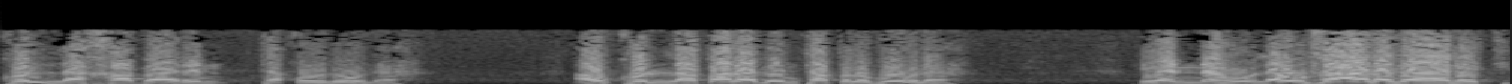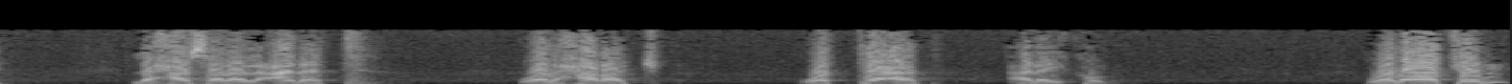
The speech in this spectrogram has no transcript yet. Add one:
كل خبر تقولونه أو كل طلب تطلبونه لأنه لو فعل ذلك لحصل العنت والحرج والتعب عليكم. ولكن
